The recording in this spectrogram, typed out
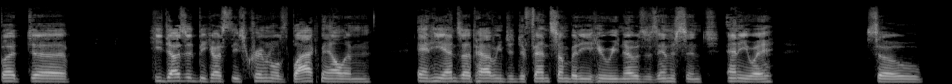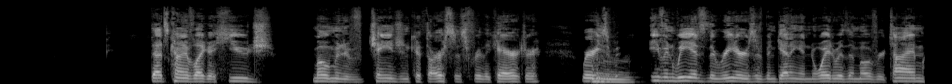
but uh, he does it because these criminals blackmail him, and he ends up having to defend somebody who he knows is innocent anyway. So that's kind of like a huge moment of change and catharsis for the character, where he's mm. even we as the readers have been getting annoyed with him over time.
